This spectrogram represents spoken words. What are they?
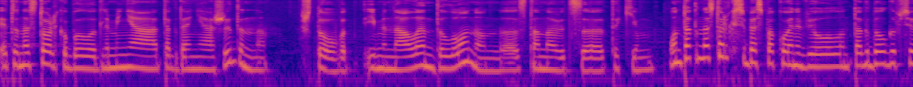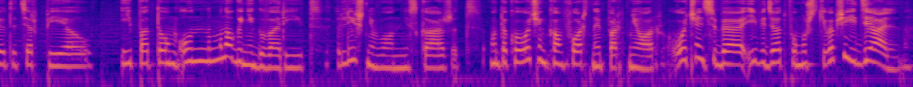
Это настолько было для меня тогда неожиданно, что вот именно Ален Делон, он э, становится таким... Он так настолько себя спокойно вел, он так долго все это терпел. И потом он много не говорит, лишнего он не скажет. Он такой очень комфортный партнер, очень себя и ведет по-мужски. Вообще идеально.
